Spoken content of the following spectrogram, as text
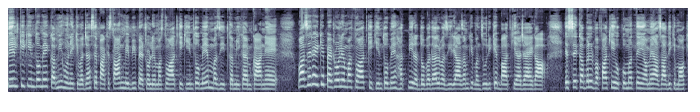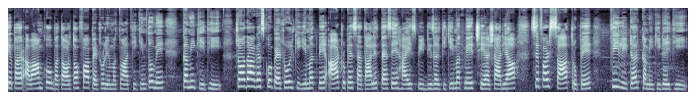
तेल की कीमतों में कमी होने की वजह से पाकिस्तान में भी पेट्रोलियम मसनूआत की कीमतों में मजीद कमी का इम्कान है। वाजह है कि पेट्रोलियम मसनूआत की कीमतों में हतमी रद्दबदल वजी अजम की मंजूरी के बाद किया जाएगा। इससे कबल वफाकी हुकूमत ने योम आज़ादी के मौके पर आवाम को बतौर तोहफ़ा पेट्रोलियम मसनूआत की कीमतों में कमी की थी। चौदह अगस्त को पेट्रोल की कीमत में आठ रुपये सैंतालीस पैसे, हाई स्पीड डीजल की कीमत में छः अशारिया सिफर सात रुपये फ़ी लीटर कमी की गई थी।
